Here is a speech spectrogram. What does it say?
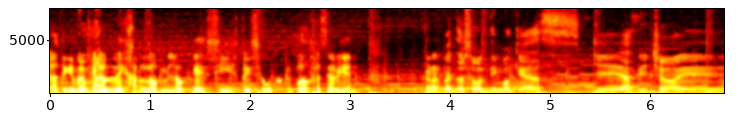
Así que prefiero dejarlo lo que sí estoy seguro que puedo ofrecer bien. con respecto a eso último que has, que has dicho, eh,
